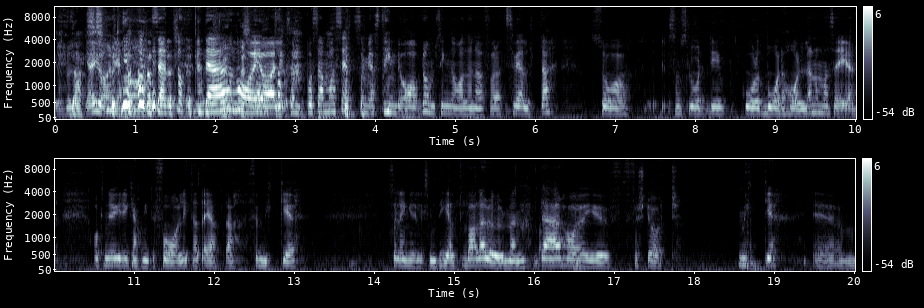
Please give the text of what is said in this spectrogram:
jag brukar Dags. göra det. Så att där har jag liksom på samma sätt som jag stängde av de signalerna för att svälta. Så som slår, det går åt båda hållen om man säger. Och nu är det kanske inte farligt att äta för mycket så länge det liksom inte helt ballar ur. Men där har jag ju förstört mycket. Ehm,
